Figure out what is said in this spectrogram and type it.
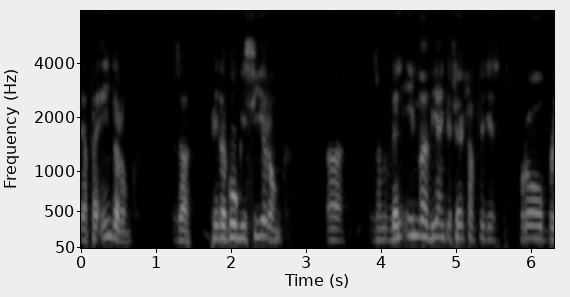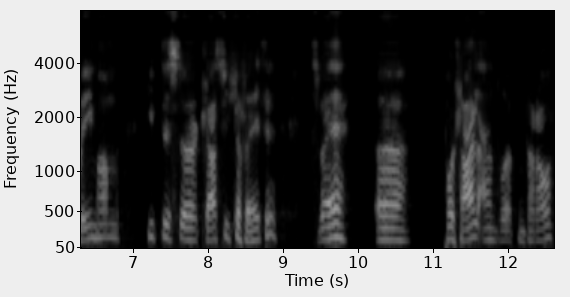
der Veränderung, also Pädagogisierung. Äh, also wenn immer wir ein gesellschaftliches Problem haben, gibt es klassischerweise zwei Pauschalantworten darauf.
